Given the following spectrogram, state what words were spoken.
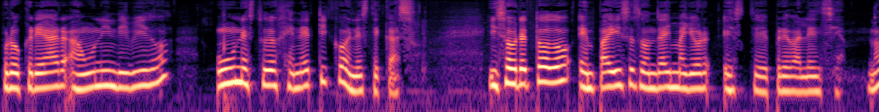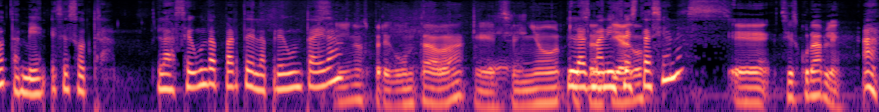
procrear a un individuo un estudio genético en este caso. Y sobre todo en países donde hay mayor este, prevalencia, ¿no? También, esa es otra. La segunda parte de la pregunta era... Sí, nos preguntaba el señor... ¿Las manifestaciones? Eh, si es curable. Ah,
